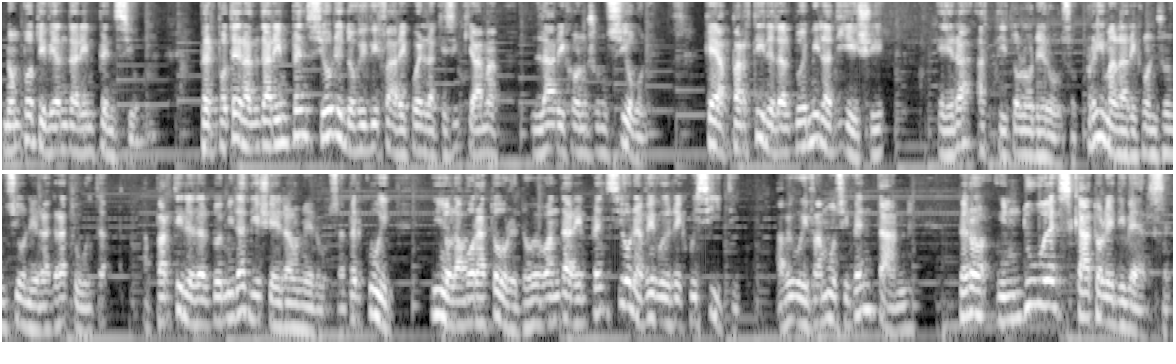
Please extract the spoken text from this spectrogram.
non potevi andare in pensione. Per poter andare in pensione dovevi fare quella che si chiama la ricongiunzione, che a partire dal 2010 era a titolo oneroso. Prima la ricongiunzione era gratuita, a partire dal 2010 era onerosa, per cui io lavoratore dovevo andare in pensione, avevo i requisiti, avevo i famosi 20 anni, però in due scatole diverse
